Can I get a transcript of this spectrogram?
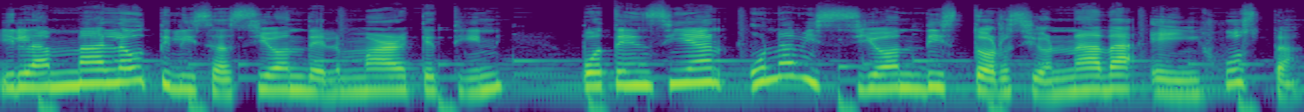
y la mala utilización del marketing potencian una visión distorsionada e injusta,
